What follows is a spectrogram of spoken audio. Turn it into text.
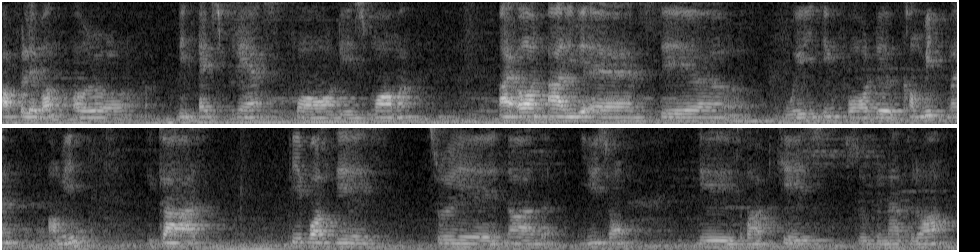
available or big experience for this moment. I on Ali and still waiting for the commitment on it because people's this through not usual. This about case supernatural,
